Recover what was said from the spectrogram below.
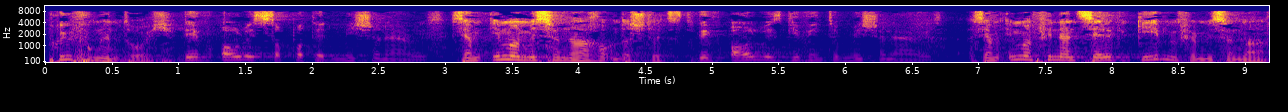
Prüfungen durch. They've always supported missionaries. Sie haben immer Missionare unterstützt. They've always given to missionaries. Sie haben immer finanziell gegeben für Missionare.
